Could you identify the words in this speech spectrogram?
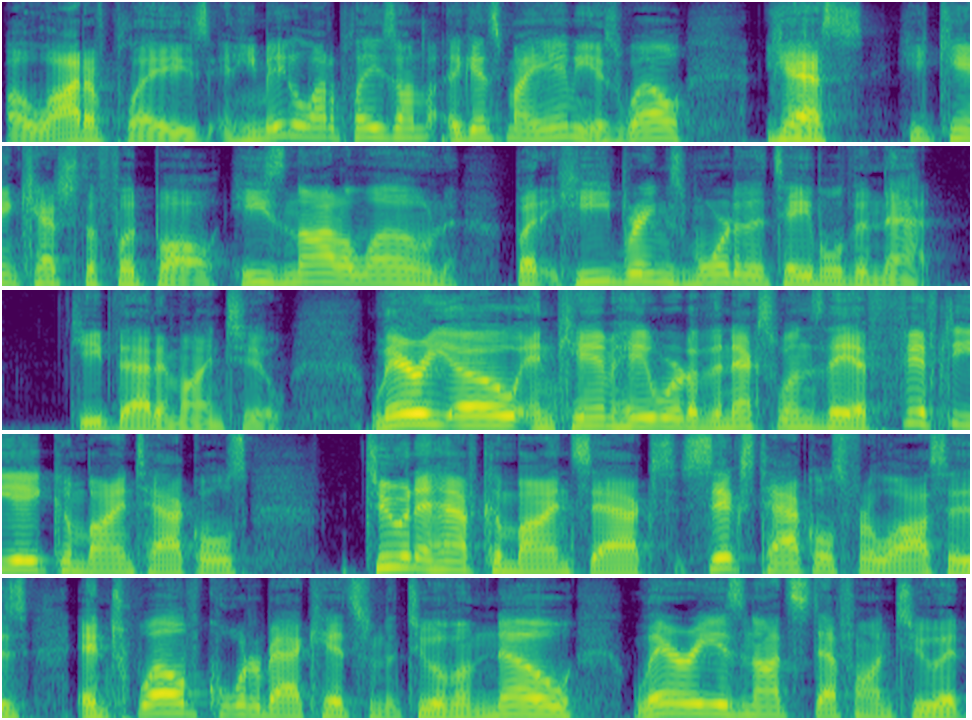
a lot of plays, and he made a lot of plays on against Miami as well. Yes, he can't catch the football. He's not alone, but he brings more to the table than that. Keep that in mind too. Larry O and Cam Heyward are the next ones. They have 58 combined tackles, two and a half combined sacks, six tackles for losses, and 12 quarterback hits from the two of them. No, Larry is not Stephon Tuitt,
